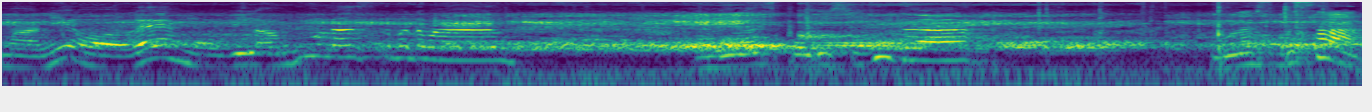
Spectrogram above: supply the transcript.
Ditemani oleh mobil ambulans teman-teman. Ambulans polisi juga. Ambulans besar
